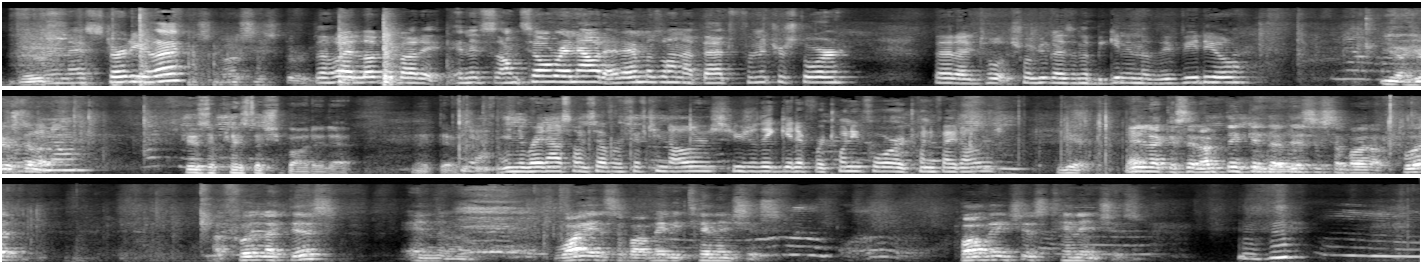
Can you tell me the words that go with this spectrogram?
This Very nice, sturdy, huh? it's nice and sturdy. That's what I loved about it. And it's on sale right now at Amazon at that furniture store that I told, showed you guys in the beginning of the video. Yeah, here's You the know? here's the place that she bought it at. Right there. Yeah, and right now it's on sale for fifteen dollars. Usually get it for twenty four or twenty five dollars. Yeah. And like I said, I'm thinking that this is about a foot, a foot like this, and uh, wide is about maybe 10 inches. 12 inches, 10 inches. Mhm.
